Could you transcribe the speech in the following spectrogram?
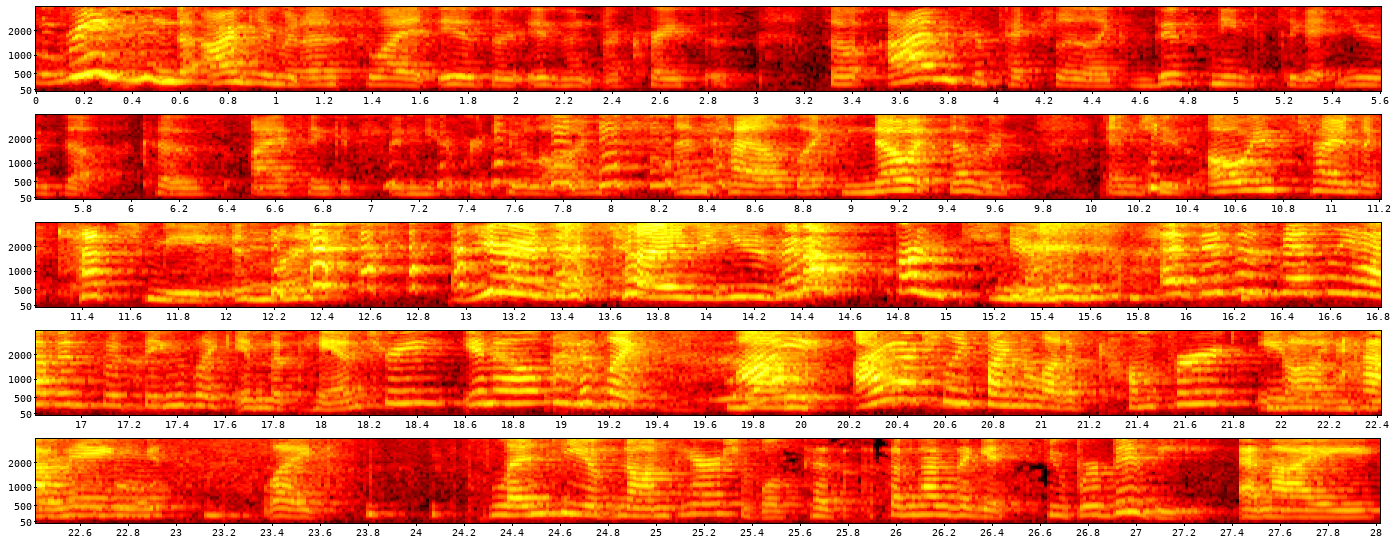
reasoned argument as to why it is or isn't a crisis. So I'm perpetually like, this needs to get used up because I think it's been here for too long. And Kyle's like, no, it doesn't. And she's always trying to catch me in like, you're just trying to use it up, aren't you? Uh, this especially happens with things like in the pantry, you know, because like I I actually find a lot of comfort in having like plenty of non-perishables because sometimes I get super busy and I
